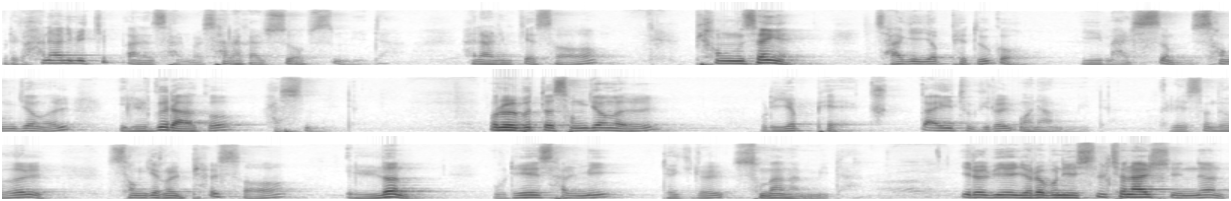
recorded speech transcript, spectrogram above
우리가 하나님이 기뻐하는 삶을 살아갈 수 없습니다. 하나님께서 평생에 자기 옆에 두고 이 말씀, 성경을 읽으라고 하십니다. 오늘부터 성경을 우리 옆에 가까이 두기를 원합니다. 그래서 늘 성경을 펼서 읽는 우리의 삶이 되기를 소망합니다. 이를 위해 여러분이 실천할 수 있는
